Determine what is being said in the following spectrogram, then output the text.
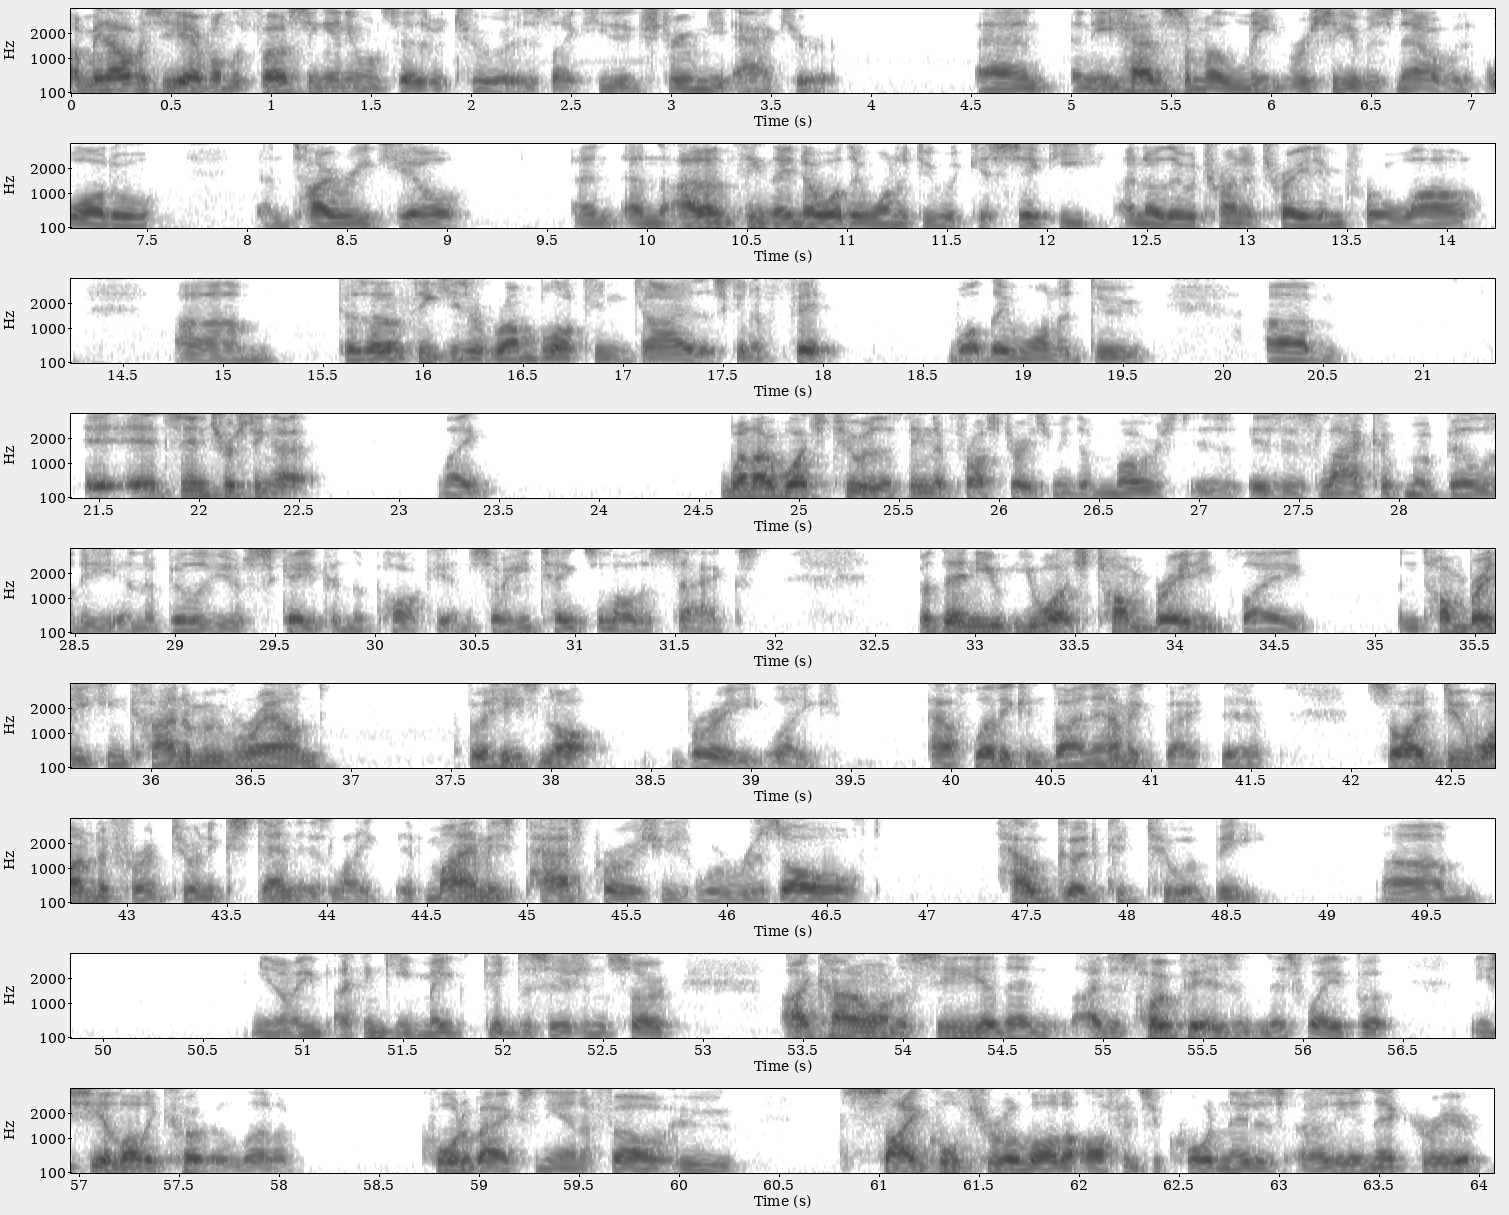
I mean, obviously, everyone. The first thing anyone says with Tua is like he's extremely accurate, and and he has some elite receivers now with Waddle and Tyreek Hill, and and I don't think they know what they want to do with Gesicki. I know they were trying to trade him for a while, because I don't think he's a run blocking guy that's going to fit what they want to do. Um, it, it's interesting. I, like when I watch Tua, the thing that frustrates me the most is is his lack of mobility and ability to escape in the pocket, and so he takes a lot of sacks. But then you you watch Tom Brady play, and Tom Brady can kind of move around, but he's not very like athletic and dynamic back there. So I do wonder for to an extent is like if Miami's pass pro issues were resolved, how good could Tua be? Um, you know, he, I think he makes good decisions. So I kind of want to see, and then I just hope it isn't this way. But you see a lot of co- a lot of quarterbacks in the NFL who cycle through a lot of offensive coordinators early in their career,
